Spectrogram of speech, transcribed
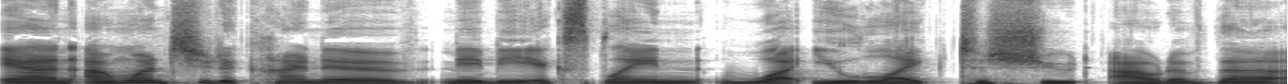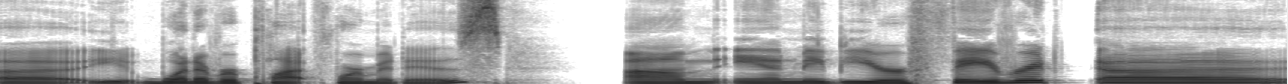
and I want you to kind of maybe explain what you like to shoot out of the uh, whatever platform it is, um, and maybe your favorite uh,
